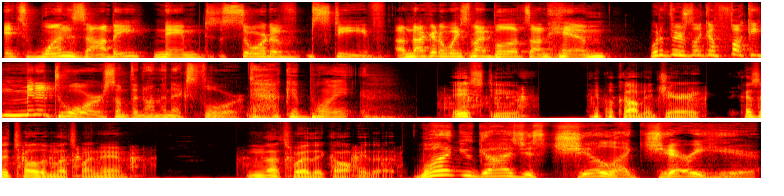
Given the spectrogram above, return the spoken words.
It's one zombie named sort of Steve. I'm not going to waste my bullets on him. What if there's like a fucking minotaur or something on the next floor? Ah, good point. Hey, Steve. People call me Jerry because I tell them that's my name. And that's why they call me that. Why don't you guys just chill like Jerry here?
